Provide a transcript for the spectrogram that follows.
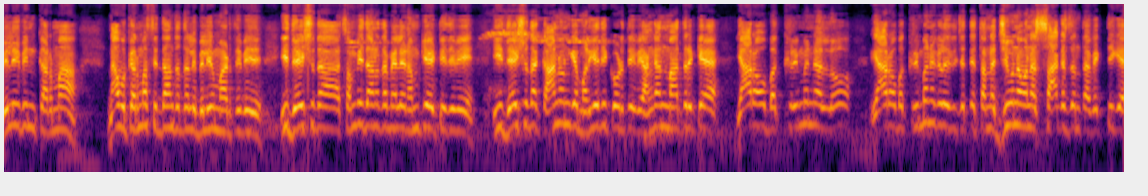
believe in karma ನಾವು ಕರ್ಮ ಸಿದ್ಧಾಂತದಲ್ಲಿ ಬಿಲೀವ್ ಮಾಡ್ತೀವಿ. ಈ ದೇಶದ ಸಂವಿಧಾನದ ಮೇಲೆ ನಂಬಿಕೆ ಇಟ್ಟಿದೀವಿ ಈ ದೇಶದ ಕಾನೂನ್ಗೆ ಮರ್ಯಾದೆ ಕೊಡ್ತೀವಿ. ಹಂಗಂದ್ ಮಾತ್ರಕ್ಕೆ ಯಾರೋ ಒಬ್ಬ ಕ್ರಿಮಿನಲ್ ಯಾರೋ ಕ್ರಿಮಿನಲ್ ಜೊತೆ ತನ್ನ ಜೀವನವನ್ನ ಸಾಗಿಸಿದಂತ ವ್ಯಕ್ತಿಗೆ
